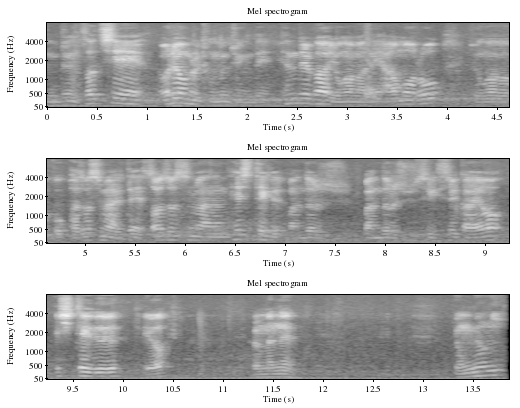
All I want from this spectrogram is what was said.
등등 서치에 어려움을 겪는 중인데 핸들과 용하만의 암호로 용하가 꼭 봐줬으면 할 때 써줬으면 하는 해시태그 만들어 주 만들어 줄 수 있을까요? 해시태그요. 그러면은 용용이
